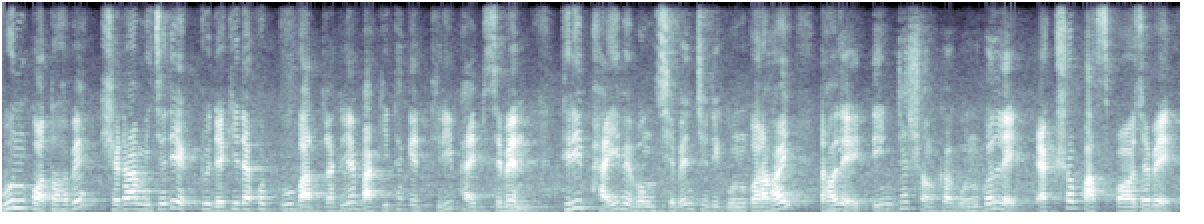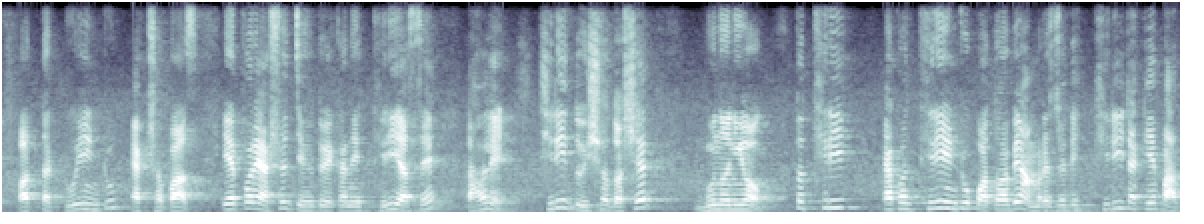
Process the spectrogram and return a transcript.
গুণ কত হবে সেটা আমি যদি একটু দেখি, দেখো টু বাদ রাখলে বাকি থাকে three five seven. Three five এবং সেভেন যদি গুণ করা হয়, তাহলে এই তিনটে সংখ্যা গুণ করলে একশো পাঁচ পাওয়া যাবে, অর্থাৎ টু ইন্টু একশো পাঁচ। এরপরে আসো, যেহেতু এখানে থ্রি আছে, তাহলে থ্রি দুইশো দশের গুণনীয়ক। তো থ্রি এখন থ্রি ইন্টু কত হবে? আমরা যদি থ্রিটাকে বাদ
